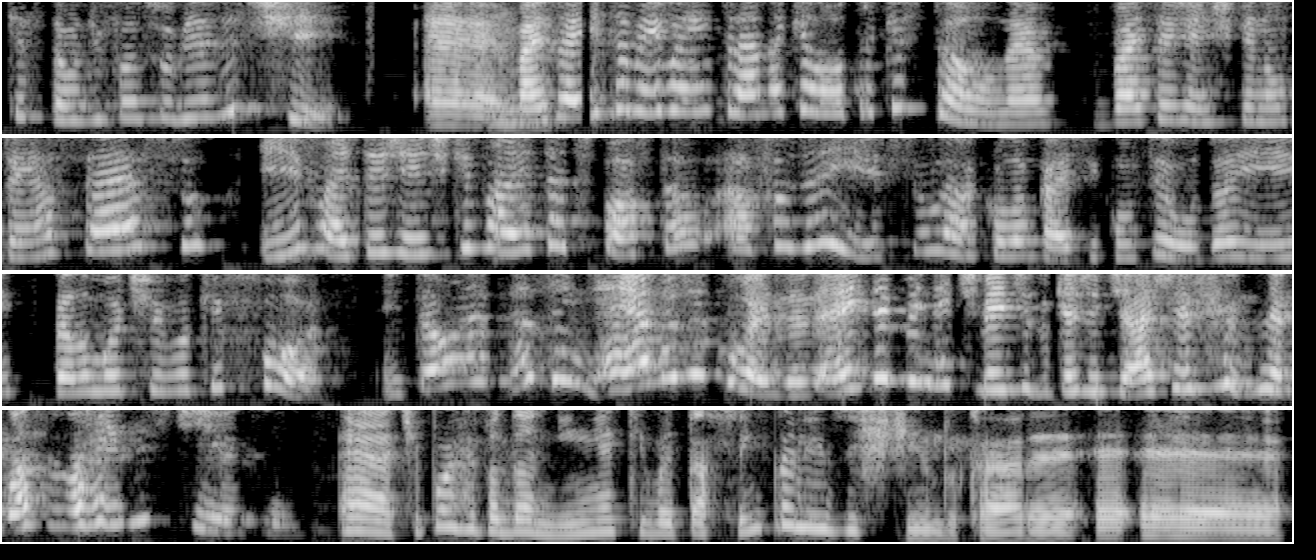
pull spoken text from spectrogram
questão de fansub existir. É. Mas aí também vai entrar naquela outra questão, né? Vai ter gente que não tem acesso e vai ter gente que vai estar disposta a fazer isso, a colocar esse conteúdo aí pelo motivo que for. Então, é, assim, é a mesma coisa. É, independentemente do que a gente acha, esse negócio vai existir, assim. É, tipo uma revadaninha que vai estar tá sempre ali existindo, cara. É, é, é...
